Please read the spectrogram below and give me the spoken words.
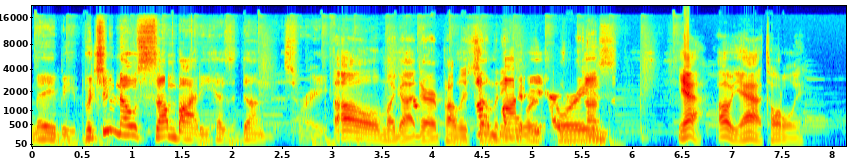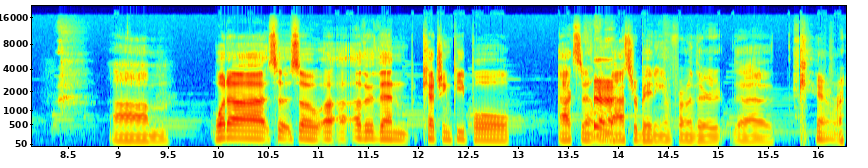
Maybe. But you know somebody has done this, right? Oh my God, there are probably so many Somebody war stories. Yeah. Oh yeah, totally. Um what uh so so uh, other than catching people accidentally Yeah. masturbating in front of their uh camera.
